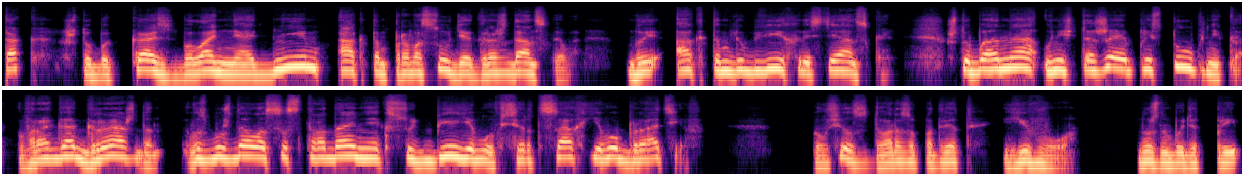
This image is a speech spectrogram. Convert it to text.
так, чтобы казнь была не одним актом правосудия гражданского, но и актом любви христианской, чтобы она, уничтожая преступника, врага граждан, возбуждала сострадание к судьбе его в сердцах его братьев. Получилось два раза подряд «его». Нужно будет при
